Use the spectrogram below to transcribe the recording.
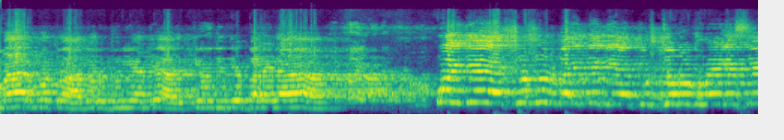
মার মতো আদর দুনিয়াতে আর কেউ দিতে পারে না। ওই যে শ্বশুর বাড়িতে গিয়ে কুষ্ঠ রোগ হয়ে গেছে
